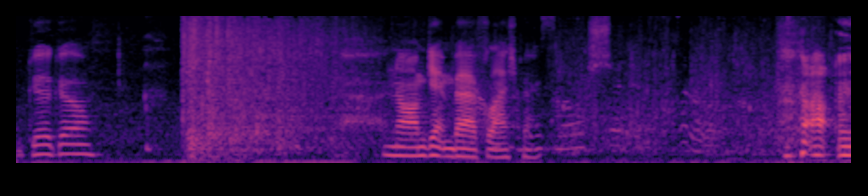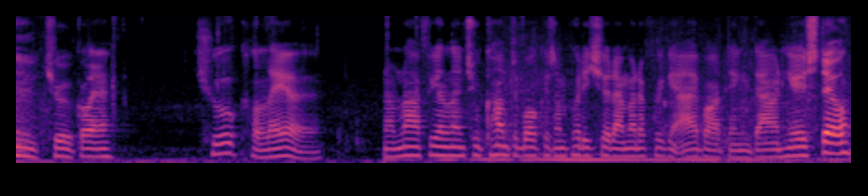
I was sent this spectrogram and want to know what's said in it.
You good, girl? No, I'm getting bad I'm flashback. gonna smell like shit. Literally. True Claire. True Claire. I'm not feeling too comfortable because I'm pretty sure that motherfucking eyeball thing down here still.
